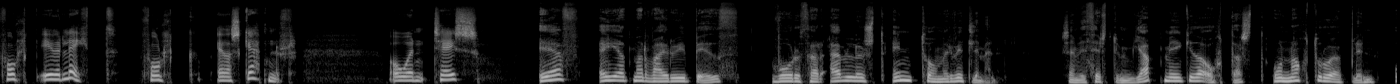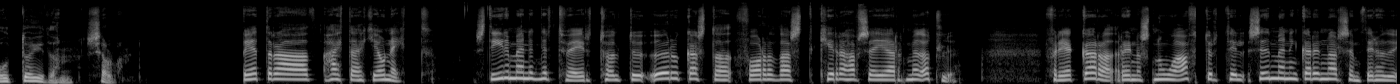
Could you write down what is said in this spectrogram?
fólk yfir leitt, fólk eða skeppnur. Owen Chase Ef eigarnar væru í byggð voru þar eflaust eintómir villimenn sem við þyrtum jafn mikið að óttast og náttúruöflin og dauðan sjálfan. Betra að hætta ekki á neitt. Stýrimennir tveir töldu örugast að forðast Kirrahafsegjar með öllu. Frekar að reyna að snúa aftur til siðmenningarinnar sem þeir höfðu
